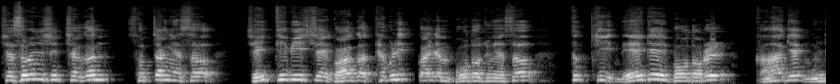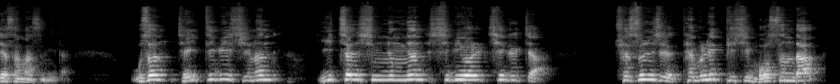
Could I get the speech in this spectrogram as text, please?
최서원 씨 측은 소장에서 JTBC의 과거 태블릿 관련 보도 중에서 특히 4개의 보도를 강하게 문제 삼았습니다. 우선 JTBC는 2016년 12월 7일자 최순실 태블릿 PC 못 쓴다?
